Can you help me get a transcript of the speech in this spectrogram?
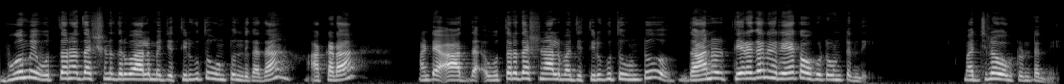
భూమి ఉత్తర దక్షిణ ధ్రువాల మధ్య తిరుగుతూ ఉంటుంది కదా. అక్కడ అంటే ఆ ద- ఉత్తర దక్షిణాల మధ్య తిరుగుతూ ఉంటూ దాని తిరగని రేఖ ఒకటి ఉంటుంది. మధ్యలో ఒకటి ఉంటుంది.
